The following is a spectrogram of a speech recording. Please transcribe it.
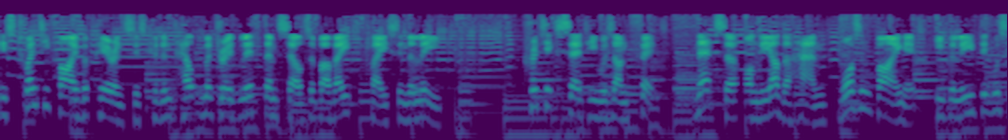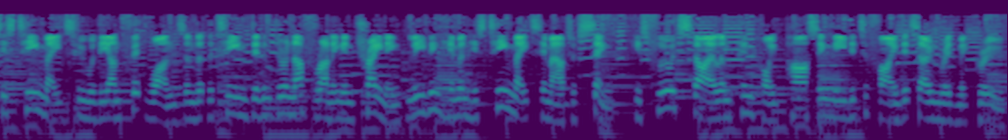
His 25 appearances couldn't help Madrid lift themselves above 8th place in the league. Critics said he was unfit. Netzer, on the other hand, wasn't buying it. He believed it was his teammates who were the unfit ones and that the team didn't do enough running in training, leaving him and his teammates him out of sync. His fluid style and pinpoint passing needed to find its own rhythmic groove.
